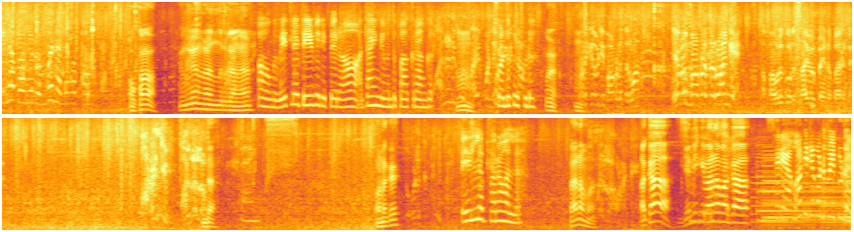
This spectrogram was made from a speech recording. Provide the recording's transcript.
ஷைலா பானு ரொம்ப நல்லவப்பா அக்கா இங்க எங்க வந்திருக்காங்க? அவங்க வீட்ல டிவி ரிப்பேரா அதான் இங்க வந்து பாக்குறாங்க. கொண்டு போய் கொடு. ம். இந்தா. உனக்கு? இல்ல பரவாயில்ல. வேணாமா? அக்கா ஜெனிக்கு வேணாமாக்கா சரி அம்மா கிட்ட கொண்டு போய் கொடு.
